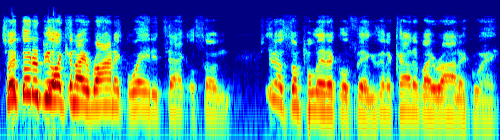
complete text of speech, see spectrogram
So I thought it'd be like an ironic way to tackle some, you know, some political things in a kind of ironic way.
